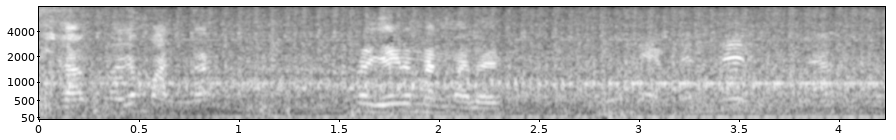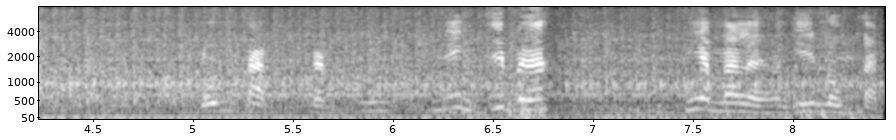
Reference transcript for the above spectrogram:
นี่ครับเอาน้ำมันนะถ้าเยอะน้ำมันมาเลยแหนบแน่นๆนะครับลมตัดแบบนิ่งจิ๊บเลยนะเงียบมาเลยเมื่อกี้ลมตัด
